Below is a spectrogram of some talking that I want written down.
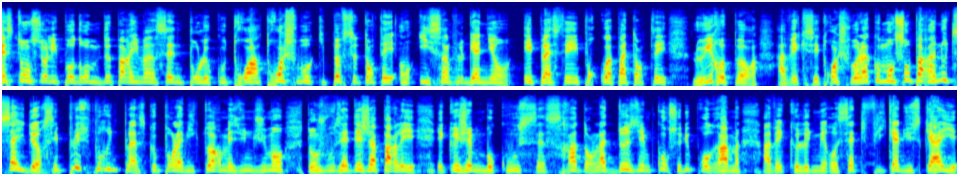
Restons sur l'hippodrome de Paris-Vincennes pour le coup 3. Trois chevaux qui peuvent se tenter en I simple gagnant et placé. Pourquoi pas tenter le I report avec ces trois chevaux-là? Commençons par un outsider. C'est plus pour une place que pour la victoire, mais une jument dont je vous ai déjà parlé et que j'aime beaucoup. Ce sera dans la deuxième course du programme avec le numéro 7 Flicka du Sky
